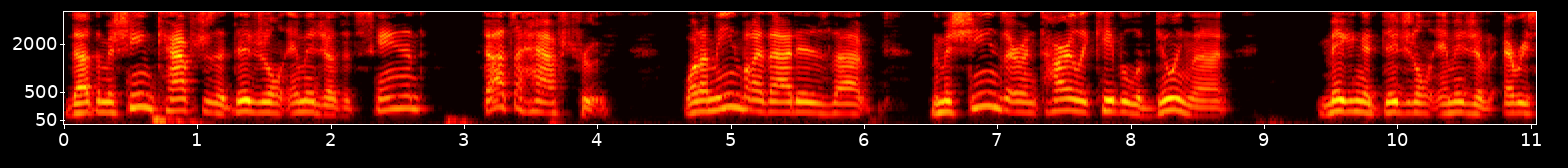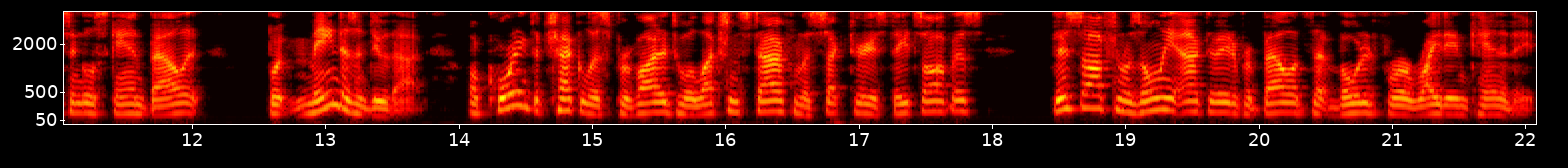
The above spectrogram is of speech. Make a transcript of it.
That the machine captures a digital image as it's scanned, that's a half truth. What I mean by that is that the machines are entirely capable of doing that, making a digital image of every single scanned ballot, but Maine doesn't do that. According to checklists provided to election staff from the Secretary of State's office, this option was only activated for ballots that voted for a write in candidate,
